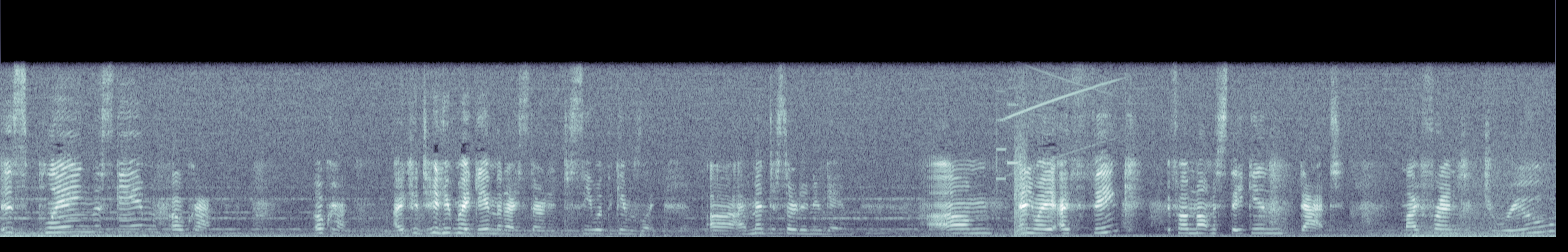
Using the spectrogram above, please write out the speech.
is playing this game. Oh crap. Oh crap. I continued my game that I started to see what the game was like. Uh, I meant to start a new game. Um, anyway, I think, if I'm not mistaken, that my friend Drew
